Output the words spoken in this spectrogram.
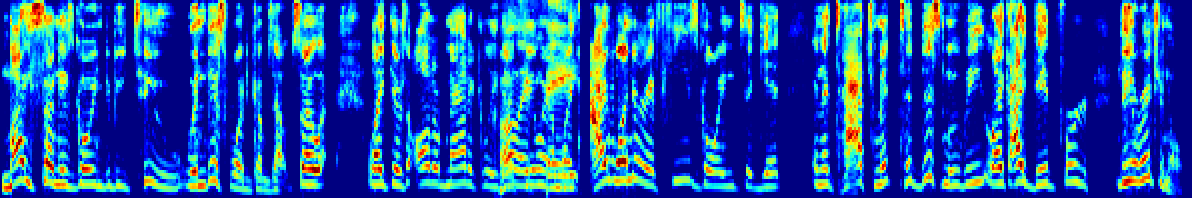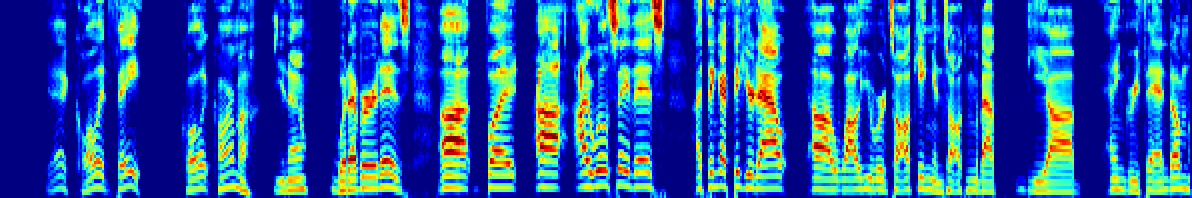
My son is going to be two when this one comes out. So, like, there's automatically Call that feeling. I'm like, I wonder if he's going to get an attachment to this movie like I did for the original. Yeah, call it fate. Call it karma, you know, whatever it is. Uh, but uh, I will say this. I think I figured out uh, while you were talking and talking about the uh, angry fandom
